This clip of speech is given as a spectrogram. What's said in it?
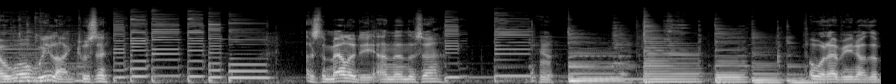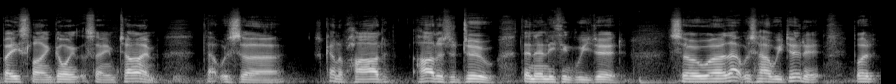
So what we liked was the as the melody, and then there's a you know, or whatever you know, the bass line going at the same time. That was uh, it's kind of hard, harder to do than anything we did. So uh, that was how we did it, but.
